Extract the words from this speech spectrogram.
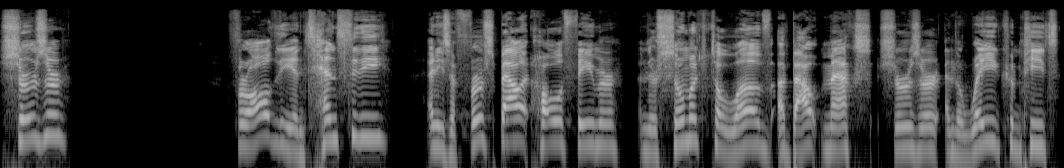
Scherzer, for all the intensity, and he's a first ballot Hall of Famer, and there's so much to love about Max Scherzer and the way he competes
